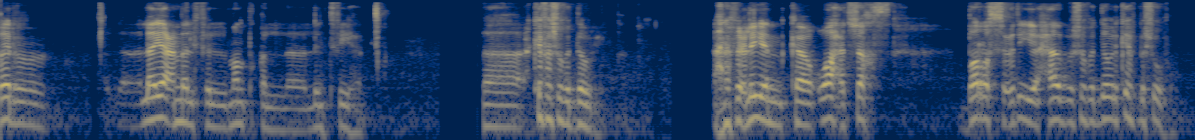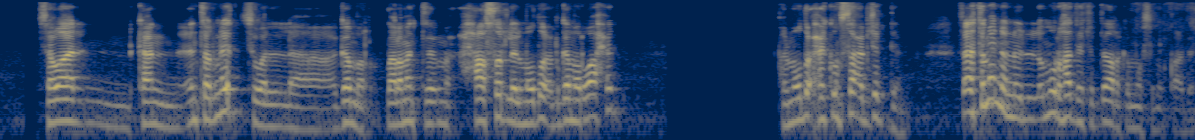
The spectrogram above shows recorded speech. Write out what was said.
غير لا يعمل في المنطقة اللي أنت فيها. فكيف أشوف الدوري؟ أنا فعليا كواحد شخص برا السعودية حابب أشوف الدوري كيف بشوفه؟ سواء كان إنترنت ولا قمر. طالما أنت حاصر لي الموضوع بقمر واحد فالموضوع حيكون صعب جدا. فأتمنى إن الأمور هذه تتدارك الموسم القادم.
